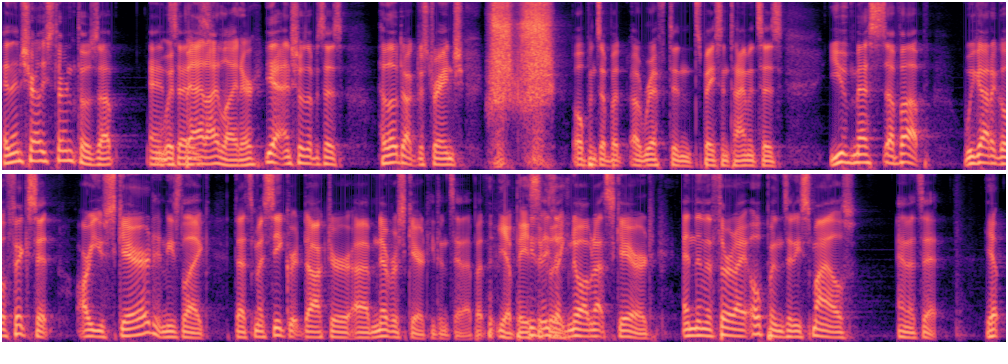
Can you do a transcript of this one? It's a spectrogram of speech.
And then Charlize Theron throws up and With says, bad eyeliner. Yeah, and shows up and says, "Hello, Doctor Strange." Opens up a, a rift in space and time and says, "You've messed stuff up. We got to go fix it. Are you scared?" And he's like, "That's my secret, Doctor. I'm never scared." He didn't say that, but Yeah, he's- he's, like, "No, I'm not scared." And then the third eye opens and he smiles, and that's it. Yep.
